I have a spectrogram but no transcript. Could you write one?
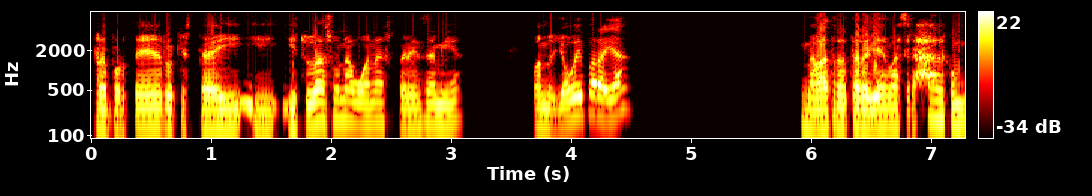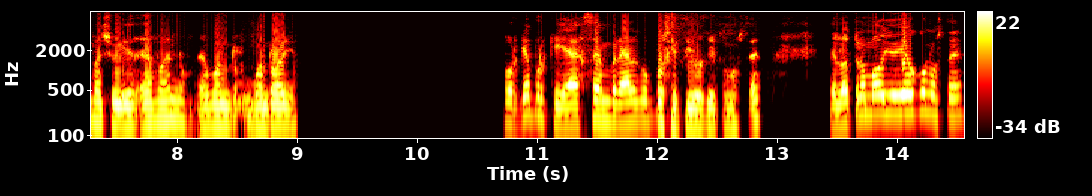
reportero que esté ahí y, tú das una buena experiencia mía. Cuando yo voy para allá, me va a tratar bien, va a decir, ah, el compa Chuy es bueno, es buen, buen rollo. ¿Por qué? Porque ya sembré algo positivo aquí con usted. Del otro modo, yo llego con usted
